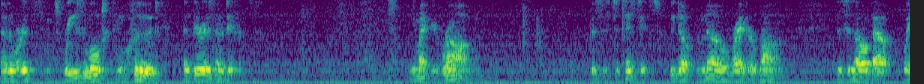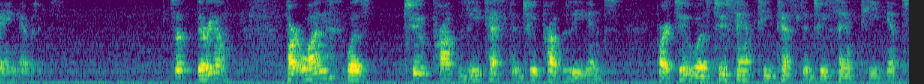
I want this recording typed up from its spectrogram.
In other words, it's reasonable to conclude that there is no difference. You might be wrong. This is statistics. We don't know right or wrong. This is all about weighing evidence. So there we go. Part one was two prop z test and two prop z int. Part two was two samp t test and two samp t int.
